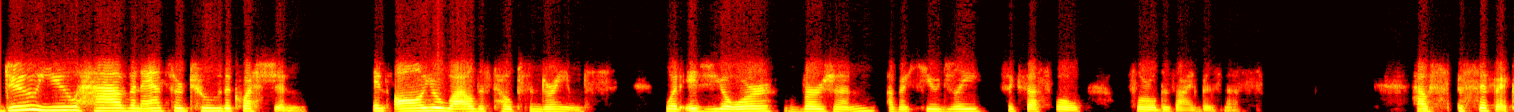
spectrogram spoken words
Do you have an answer to the question in all your wildest hopes and dreams? What is your version of a hugely successful floral design business? How specific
